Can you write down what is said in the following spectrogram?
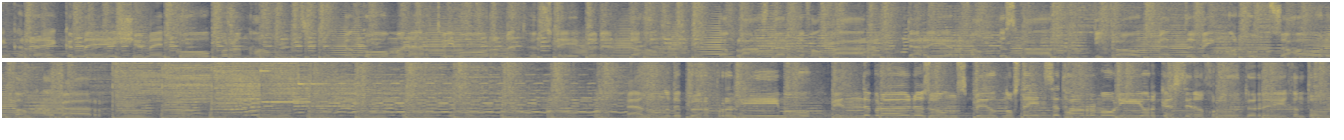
Ik reik een meisje mijn koperen hand. Dan komen er twee moren met hun slepen in de hand. Dan blaast er de fanfare ter ere van de schaar. Die trouwt met de vingerhoed, ze houden van elkaar. En onder de purperen hemel, in de bruine zon Speelt nog steeds het harmonieorkest in een grote regenton.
